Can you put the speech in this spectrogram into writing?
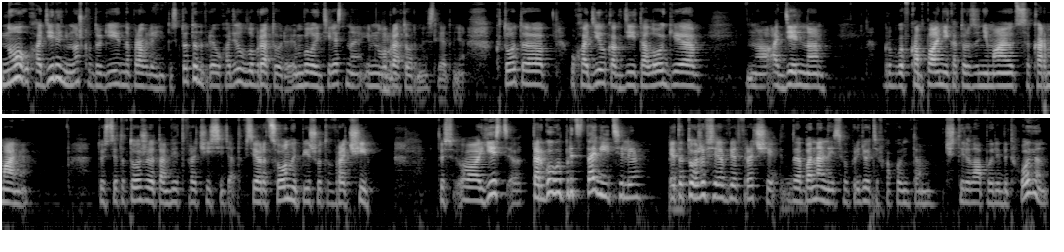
но уходили немножко в другие направления. То есть кто-то, например, уходил в лабораторию, им было интересно именно лабораторное исследование. Кто-то уходил как диетология отдельно, грубо говоря, в компании, которые занимаются кормами. То есть это тоже там вид врачи сидят. Все рационы пишут врачи. То есть а, есть э, торговые представители, это тоже все ветврачи. Да, банально, если вы придете в какой-нибудь там четыре лапы или Бетховен,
